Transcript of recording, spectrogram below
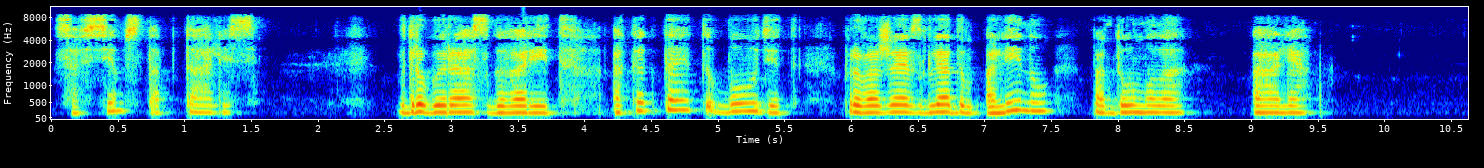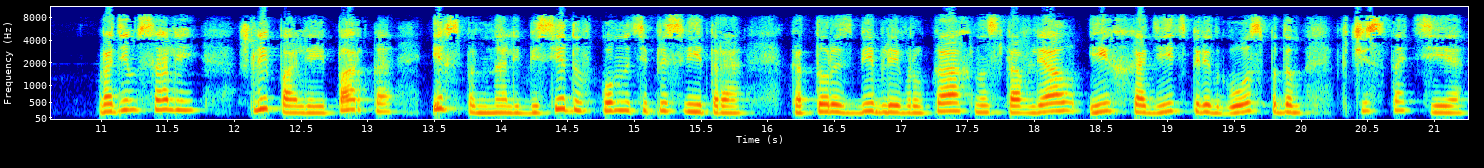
Совсем стоптались. В другой раз говорит, а когда это будет? Провожая взглядом Алину, подумала Аля. Вадим с Алей шли по аллее парка и вспоминали беседу в комнате пресвитера, который с Библией в руках наставлял их ходить перед Господом в чистоте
